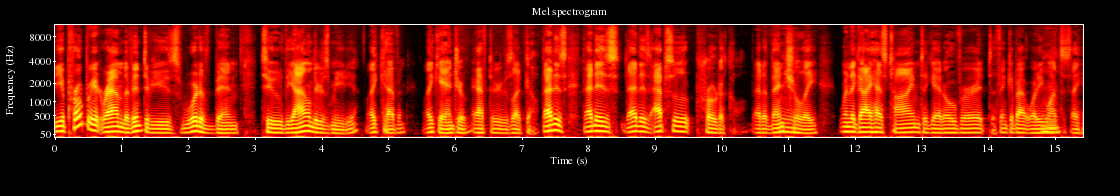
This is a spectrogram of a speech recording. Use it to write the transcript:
the appropriate round of interviews would have been to the Islanders media like Kevin like Andrew after he was let go. That is that is that is absolute protocol. That mm-hmm. eventually when the guy has time to get over it, to think about what he mm-hmm. wants to say,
